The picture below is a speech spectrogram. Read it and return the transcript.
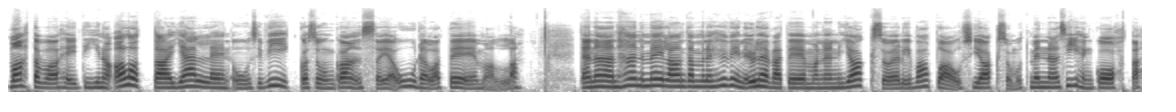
Mahtavaa hei Tiina aloittaa jälleen uusi viikko sun kanssa ja uudella teemalla. Tänään hän meillä on tämmöinen hyvin yleväteemainen jakso, eli vapausjakso, mutta mennään siihen kohta.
